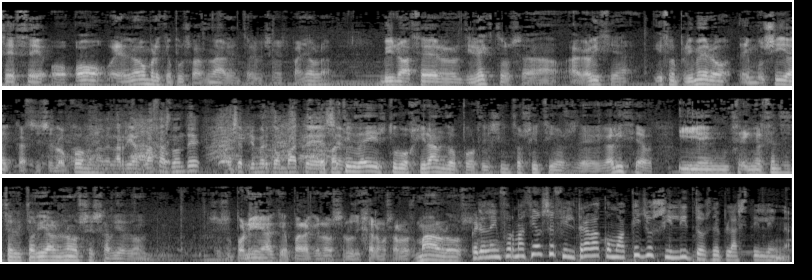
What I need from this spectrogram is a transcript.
CCOO, el nombre que puso Aznar en televisión española, vino a hacer directos a, a Galicia. Hizo el primero en Musía, casi se lo come. de las Rías Bajas, donde ese primer combate... A partir de ahí estuvo girando por distintos sitios de Galicia y en, en el centro territorial no se sabía dónde. Se suponía que para que no se lo dijéramos a los malos. Pero la información se filtraba como aquellos hilitos de plastilina.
